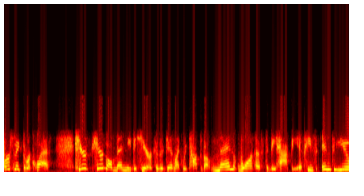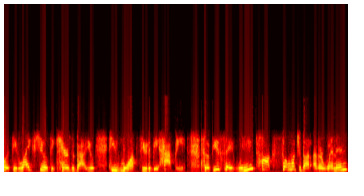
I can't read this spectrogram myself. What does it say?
first make the request. Here's here's all men need to hear because again, like we talked about, men want us to be happy. If he's into you, if he likes you, if he cares about you, he wants you to be happy. So if you say when you talk so much about other women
